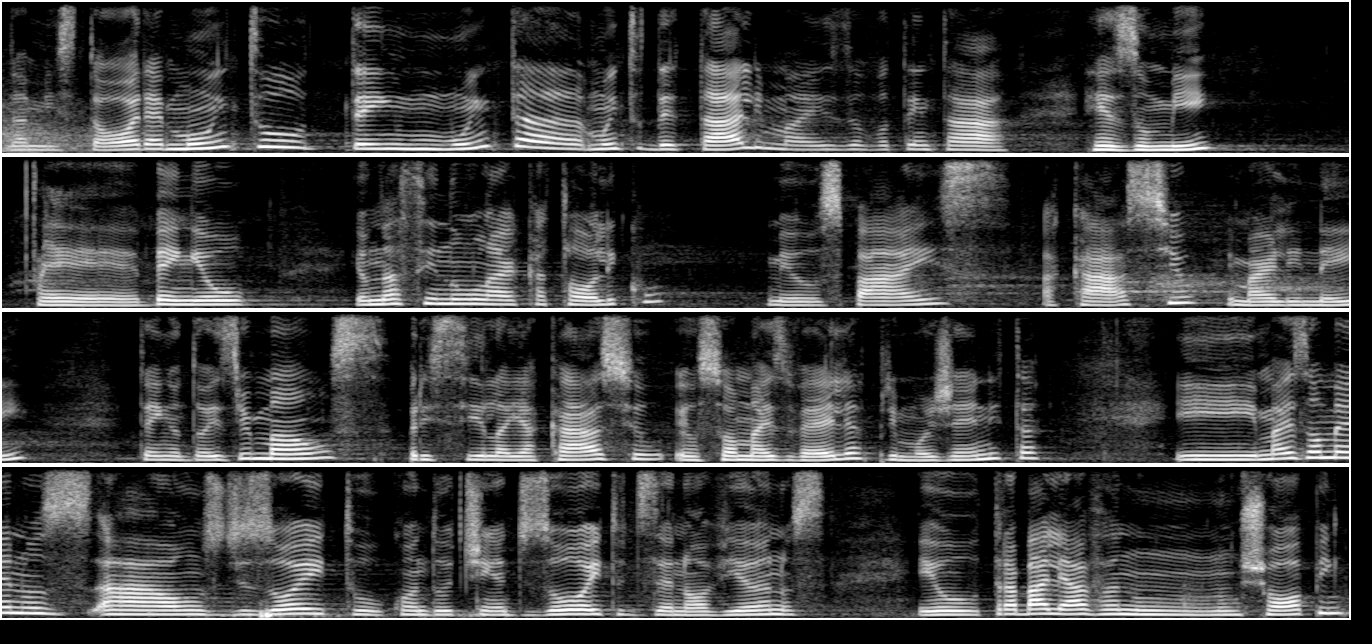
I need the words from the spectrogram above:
da minha história. É muito, tem muita, muito detalhe, mas eu vou tentar resumir. É, bem, eu eu nasci num lar católico. Meus pais, Acácio e Marlinei. Tenho dois irmãos, Priscila e Acácio. Eu sou a mais velha, primogênita. E mais ou menos há uns 18, quando eu tinha 18, 19 anos, eu trabalhava num, num shopping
